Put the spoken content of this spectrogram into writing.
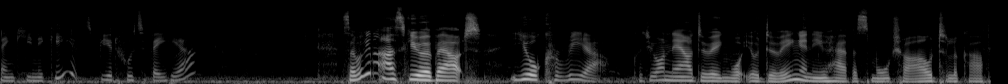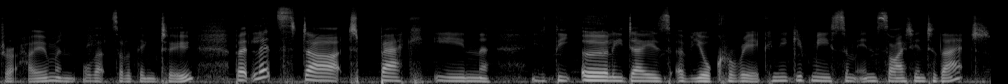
Thank you, Nikki. It's beautiful to be here. so we're going to ask you about your career because you're now doing what you're doing and you have a small child to look after at home and all that sort of thing too. But let's start back in the early days of your career. Can you give me some insight into that?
